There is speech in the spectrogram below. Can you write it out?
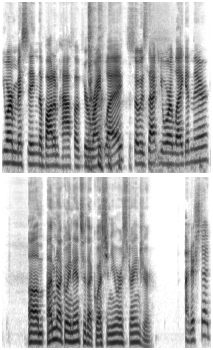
You are missing the bottom half of your right leg. So is that your leg in there? Um, I'm not going to answer that question. You are a stranger. Understood.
